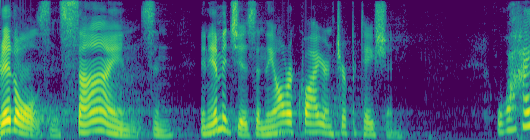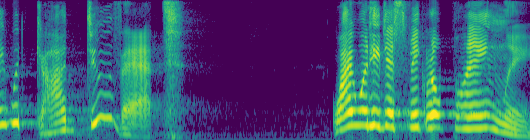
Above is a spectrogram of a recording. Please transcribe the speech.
riddles and signs and and images, and they all require interpretation. Why would God do that? Why would He just speak real plainly?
